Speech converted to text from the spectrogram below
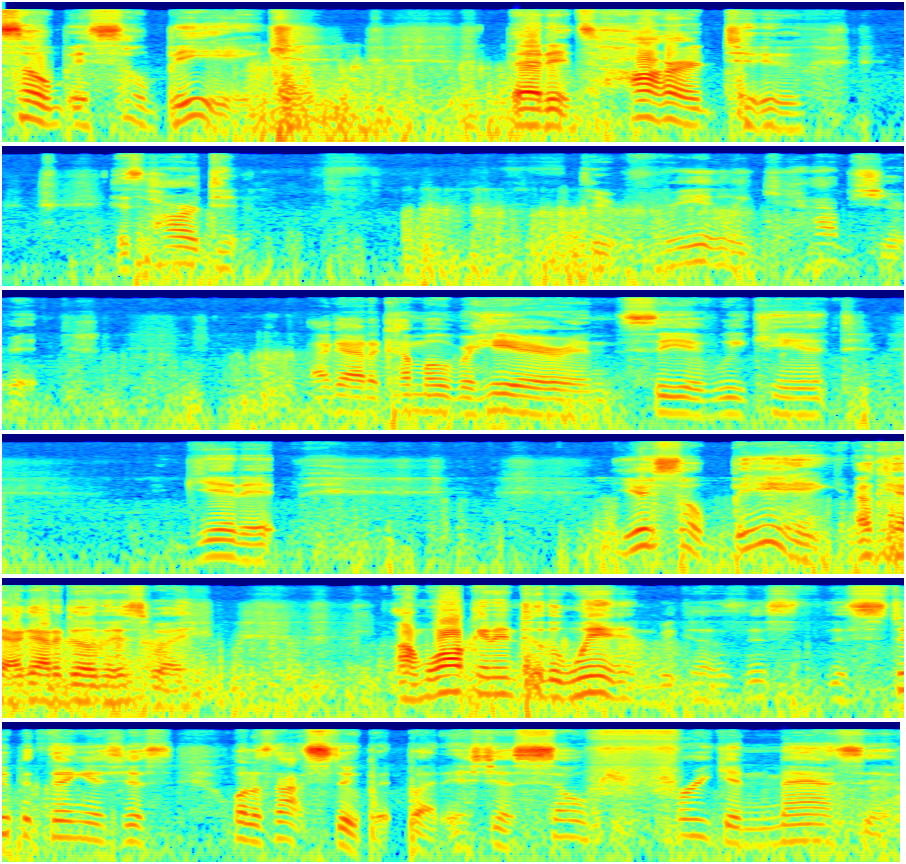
so it's so big that it's hard to it's hard to to really capture it I gotta come over here and see if we can't get it. You're so big. Okay, I gotta go this way. I'm walking into the wind because this this stupid thing is just well, it's not stupid, but it's just so freaking massive.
